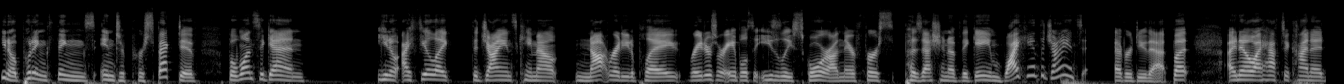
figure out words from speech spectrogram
you know, putting things into perspective. But once again, you know, I feel like the Giants came out not ready to play. Raiders are able to easily score on their first possession of the game. Why can't the Giants ever do that? But I know I have to kind of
